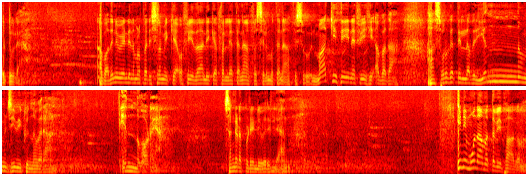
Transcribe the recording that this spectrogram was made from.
കിട്ടൂല. അപ്പൊ അതിനുവേണ്ടി നമ്മൾ പരിശ്രമിക്കുക. ആ സ്വർഗത്തിൽ അവർ എന്നും ജീവിക്കുന്നവരാണ്. എന്നും അവിടെയാണ്. സങ്കടപ്പെടേണ്ടി വരില്ല ഇനി മൂന്നാമത്തെ വിഭാഗം.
